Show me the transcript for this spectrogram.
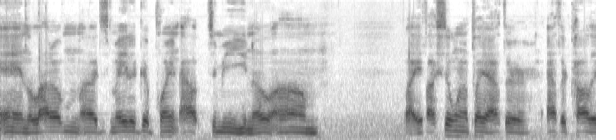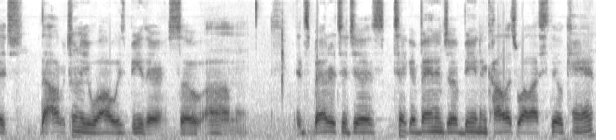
and a lot of them uh, just made a good point out to me. You know, um, like if I still want to play after after college, the opportunity will always be there. So um, it's better to just take advantage of being in college while I still can,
